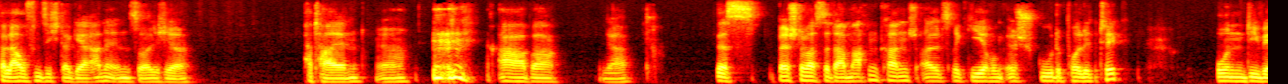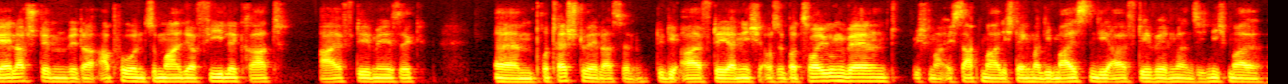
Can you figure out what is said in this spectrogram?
verlaufen sich da gerne in solche Parteien, ja. Aber ja. Das Beste, was du da machen kannst als Regierung, ist gute Politik und die Wählerstimmen wieder abholen, zumal ja viele gerade AfD-mäßig ähm, Protestwähler sind, die die AfD ja nicht aus Überzeugung wählen. Ich mal, ich sag mal, ich denke mal, die meisten, die AfD wählen, werden sich nicht mal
